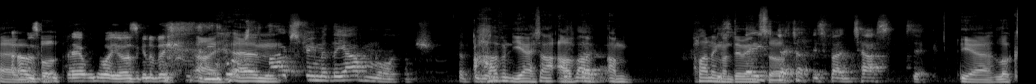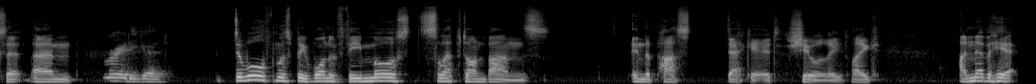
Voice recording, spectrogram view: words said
Um, I was but going to say, I wonder what yours is going to be. aye, um, live stream of the album launch. I haven't yet. I, I've, I've, I'm planning The on doing stage so. setup is fantastic. Yeah, looks it. Um, Really good. DeWolff must be one of the most slept on bands in the past decade, surely. Like, I never hear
